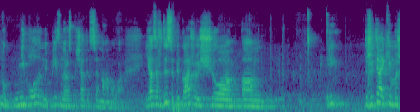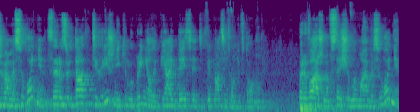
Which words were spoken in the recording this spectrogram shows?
ну ніколи не пізно розпочати все наново. Я завжди собі кажу, що ем, рі- життя, яким ми живемо сьогодні, це результат тих рішень, які ми прийняли 5, 10, 15 років тому. Переважно все, що ми маємо сьогодні,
